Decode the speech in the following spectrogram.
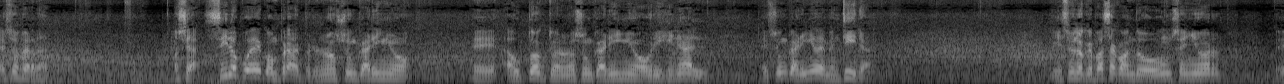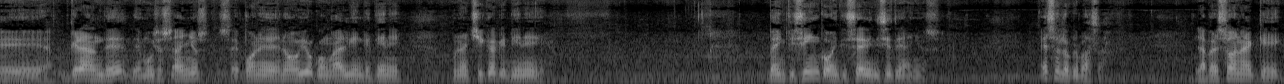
eso es verdad. O sea, sí lo puede comprar, pero no es un cariño autóctono, no es un cariño original, es un cariño de mentira. Y eso es lo que pasa cuando un señor eh, grande, de muchos años, se pone de novio con alguien que tiene, una chica que tiene 25, 26, 27 años. Eso es lo que pasa. la persona que,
